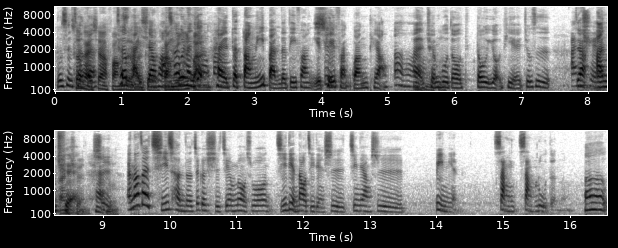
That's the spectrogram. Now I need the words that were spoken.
不是车车牌下方的车牌下方那个不能够挡泥板还的挡泥板的地方也是贴反光条，嗯嗯哎，全部都都有贴，就是这样安全安全是，哎，那在骑乘的这个时间，有没有说几点到几点是尽量是避免上上路的呢？呃，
